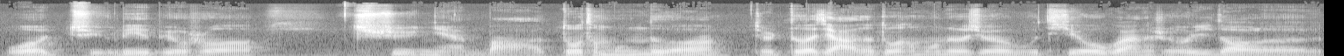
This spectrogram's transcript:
我举个例子，比如说去年吧，多特蒙德就是德甲的多特蒙德俱乐部踢欧冠的时候遇到了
